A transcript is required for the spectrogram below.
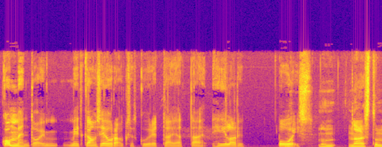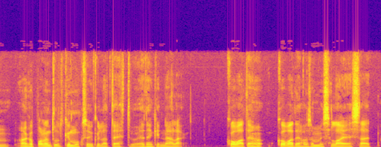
kommentoi, mitkä on seuraukset, kun yrittää jättää hiilarit pois? No, no näistä on aika paljon tutkimuksia kyllä tehty, etenkin näillä kovateho, kovatehoisemmissa lajeissa. Että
